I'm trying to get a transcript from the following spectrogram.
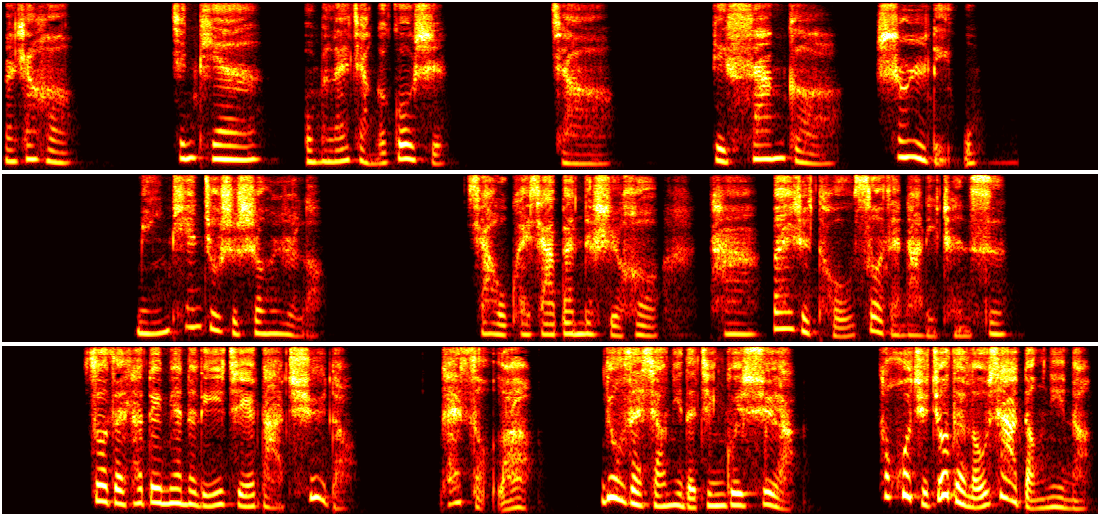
晚上好，今天我们来讲个故事，叫《第三个生日礼物》。明天就是生日了，下午快下班的时候，他歪着头坐在那里沉思。坐在他对面的李姐打趣道：“该走了，又在想你的金龟婿啊，他或许就在楼下等你呢。”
